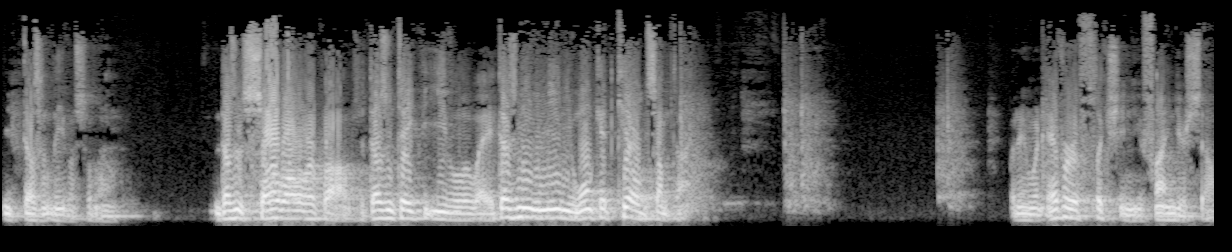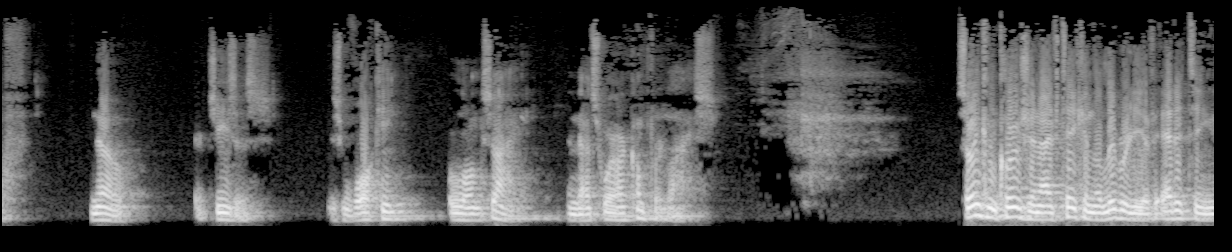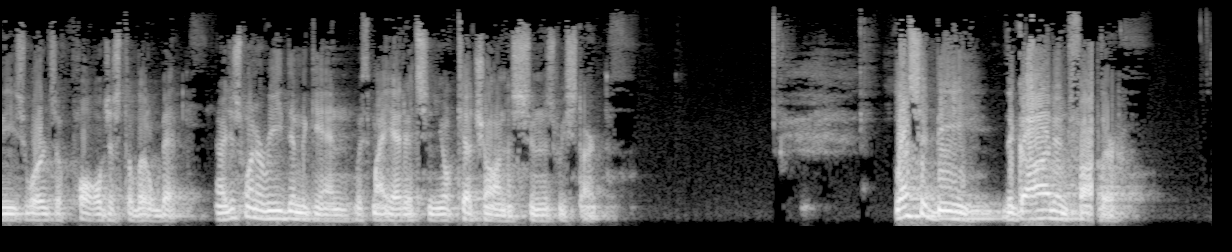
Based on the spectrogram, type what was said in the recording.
He doesn't leave us alone. It doesn't solve all of our problems. It doesn't take the evil away. It doesn't even mean you won't get killed sometime. But in whatever affliction you find yourself, know that Jesus is walking alongside, and that's where our comfort lies. So, in conclusion, I've taken the liberty of editing these words of Paul just a little bit. I just want to read them again with my edits, and you'll catch on as soon as we start. Blessed be the God and Father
